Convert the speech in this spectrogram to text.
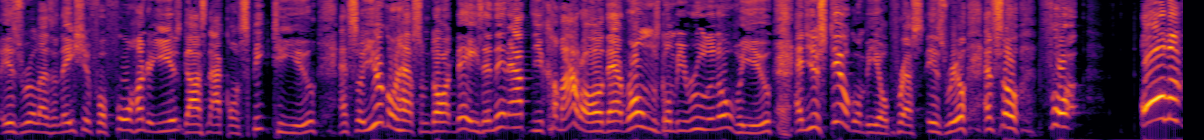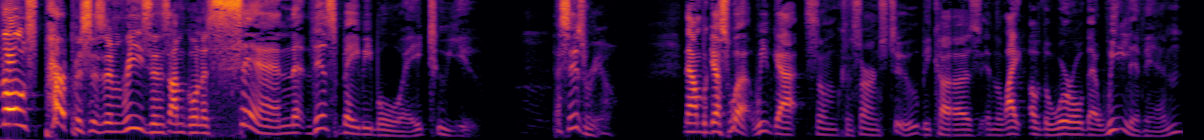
Israel as a nation for 400 years, God's not going to speak to you. And so you're going to have some dark days. And then after you come out of all that, Rome's going to be ruling over you, and you're still going to be oppressed, Israel. And so for all of those purposes and reasons, I'm going to send this baby boy to you. That's Israel. Now, but guess what? We've got some concerns too, because in the light of the world that we live in,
